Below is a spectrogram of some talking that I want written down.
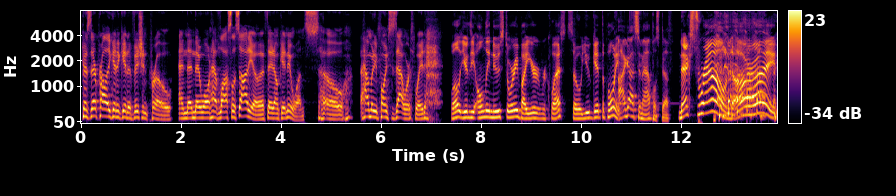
because they're probably going to get a Vision Pro, and then they won't have lossless audio if they don't get new ones. So how many points is that worth, Wade? Well, you're the only news story by your request, so you get the point. I got some Apple stuff. Next round. All right.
